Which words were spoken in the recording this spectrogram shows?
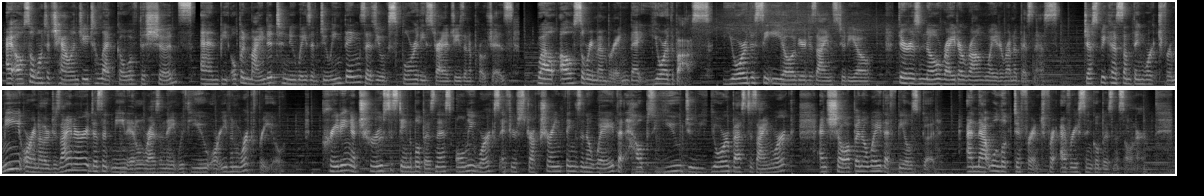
I also want to challenge you to let go of the shoulds and be open minded to new ways of doing things as you explore these strategies and approaches, while also remembering that you're the boss. You're the CEO of your design studio. There is no right or wrong way to run a business. Just because something worked for me or another designer doesn't mean it'll resonate with you or even work for you. Creating a true sustainable business only works if you're structuring things in a way that helps you do your best design work and show up in a way that feels good. And that will look different for every single business owner.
